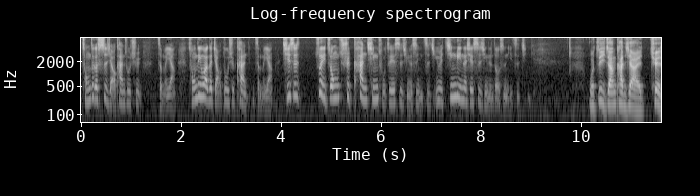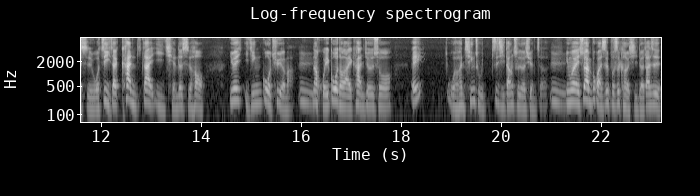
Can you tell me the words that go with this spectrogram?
从这个视角看出去怎么样？从另外一个角度去看怎么样？其实最终去看清楚这些事情的是你自己，因为经历那些事情的都是你自己。我自己这样看下来，确实，我自己在看待以前的时候，因为已经过去了嘛，嗯，那回过头来看，就是说，哎，我很清楚自己当初的选择，嗯，因为虽然不管是不是可惜的，但是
